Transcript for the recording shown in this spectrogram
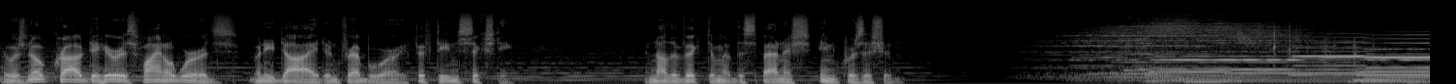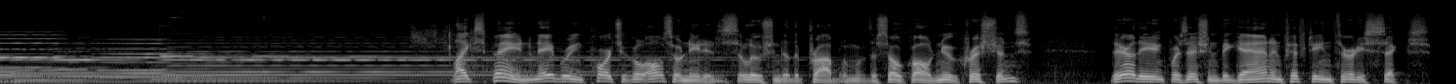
There was no crowd to hear his final words when he died in February 1560, another victim of the Spanish Inquisition. Like Spain, neighboring Portugal also needed a solution to the problem of the so-called New Christians. There, the Inquisition began in 1536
